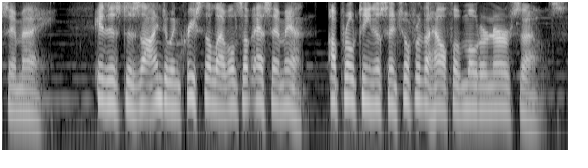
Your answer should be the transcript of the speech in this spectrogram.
SMA. It is designed to increase the levels of SMN, a protein essential for the health of motor nerve cells.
